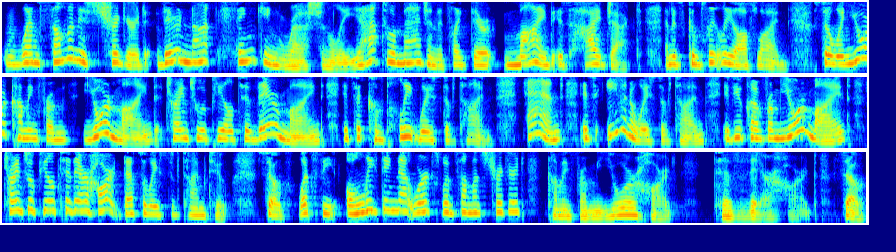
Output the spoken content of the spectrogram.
when someone is triggered, they're not thinking rationally. You have to imagine it's like their mind is hijacked and it's completely offline. So when you're coming from your mind, trying to appeal to their mind, it's a complete waste of time. And it's even a waste of time if you come from your mind trying to appeal to their heart. That's a waste of time too. So what's the only thing that works when someone's triggered? Coming from your heart to their heart. So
